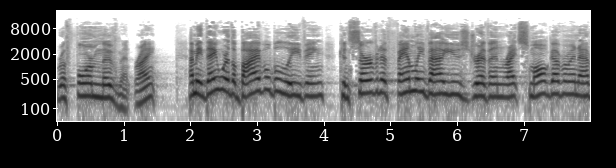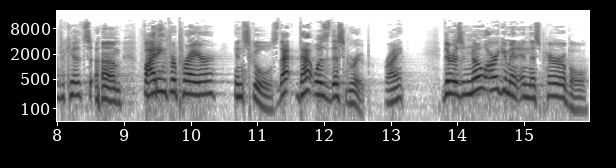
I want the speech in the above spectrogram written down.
reform movement, right? I mean, they were the Bible believing, conservative, family values driven, right? Small government advocates, um, fighting for prayer in schools. That, that was this group, right? There is no argument in this parable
